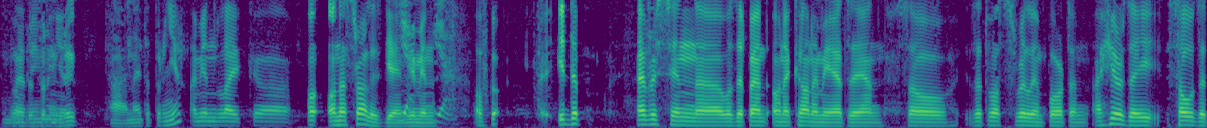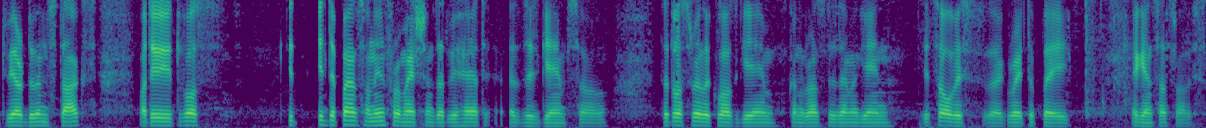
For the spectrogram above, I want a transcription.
на Во этот время турнир? игры? А, на этот турнир? I mean, like, uh, o- on Astralis game, you Yes, mean? yeah. Of course, it dep- everything uh, was depend on economy at the end, so that was really important. I hear they saw that we are doing stacks, but it was it, it depends on information that we had at this game. So that was really close game. Congrats to them again. It's always uh, great to play against Astralis.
